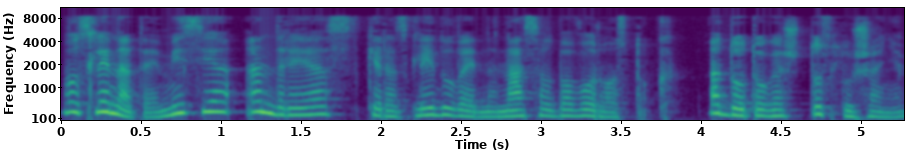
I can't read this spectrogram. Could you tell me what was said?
Во следната емисија Андреас ќе разгледува една населба во Росток. А до тогаш до слушање.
